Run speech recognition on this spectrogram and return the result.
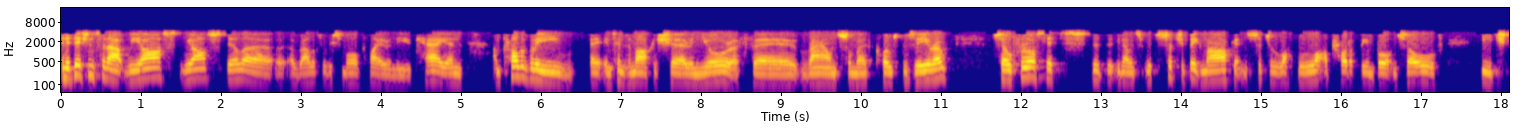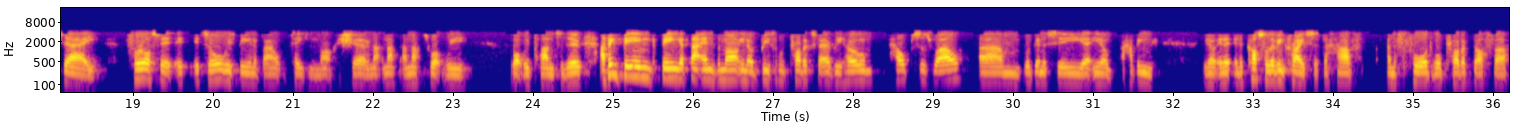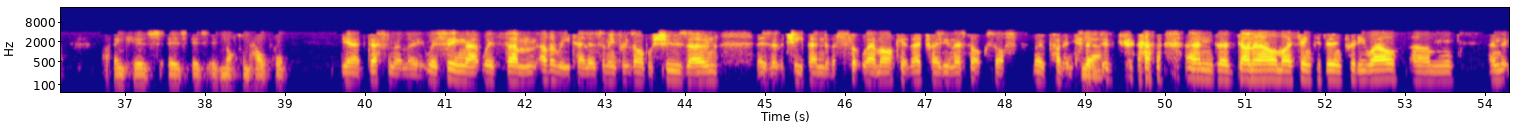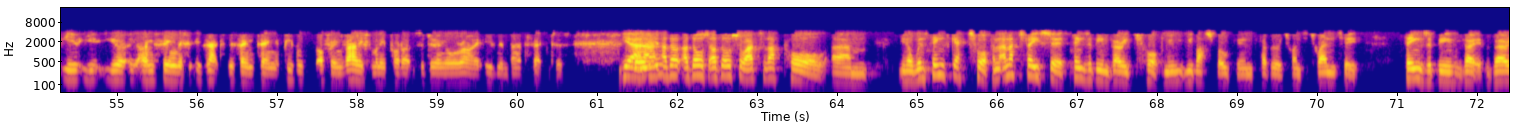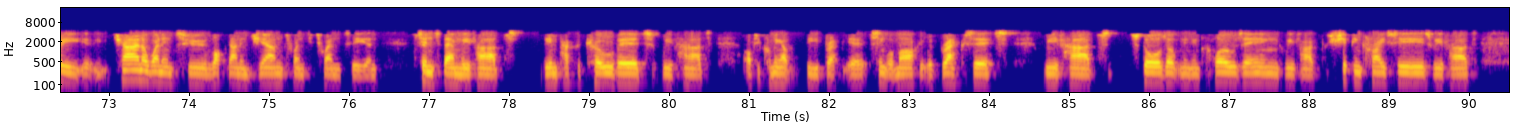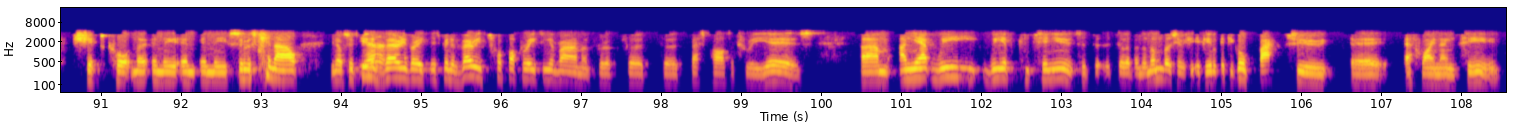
In addition to that, we are we are still a, a relatively small player in the UK, and and probably in terms of market share in Europe, uh, around somewhere close to zero. So for us, it's you know it's, it's such a big market and such a lot a lot of product being bought and sold each day. For us, it, it, it's always been about taking market share, and, that, and, that, and that's what we what we plan to do. I think being being at that end of the market, you know, beautiful products for every home helps as well. Um, we're going to see, uh, you know, having, you know, in a, in a cost of living crisis to have an affordable product offer I think is is is, is not unhelpful. Yeah, definitely. We're seeing that with um, other retailers. I mean, for example, Shoe Zone is at the cheap end of the footwear market. They're trading their socks off, no pun intended. Yeah. and uh, Dunelm, I think, are doing pretty well. Um, and you, you, you're, I'm seeing this exactly the same thing. People offering value for money products are doing all right, even in bad sectors. Yeah, so, I'd, I'd, also, I'd also add to that, Paul. Um, you know, when things get tough, and, and let's face it, things have been very tough. I mean, we last spoke in February 2020. Things have been very, very. China went into lockdown in Jan 2020, and since then we've had the impact of COVID. We've had obviously coming out the bre- uh, single market with Brexit. We've had stores opening and closing. We've had shipping crises. We've had ships caught in the in the in, in the Suez Canal. You know, so it's been yeah. a very, very, it's been a very tough operating environment for for, for the best part of three years. Um, and yet we we have continued to d- deliver the numbers. If you, if you if you go back to uh, FY19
